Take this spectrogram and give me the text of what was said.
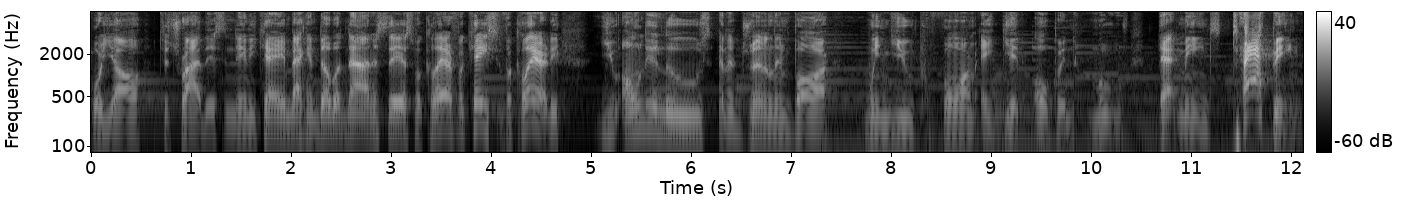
for y'all to try this. And then he came back and doubled down and says, for clarification, for clarity, you only lose an adrenaline bar when you perform a get open move. That means tapping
